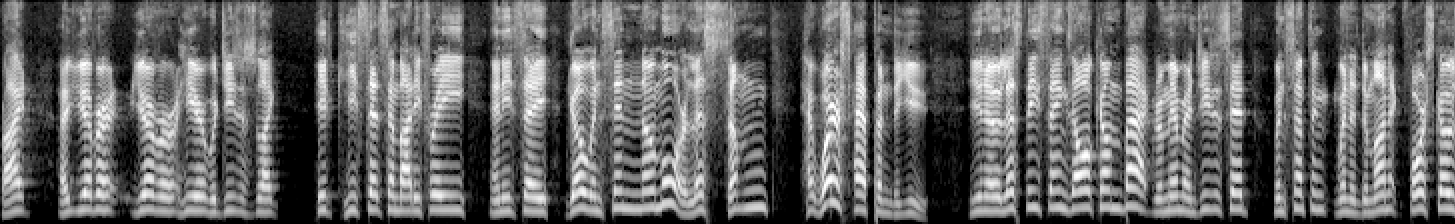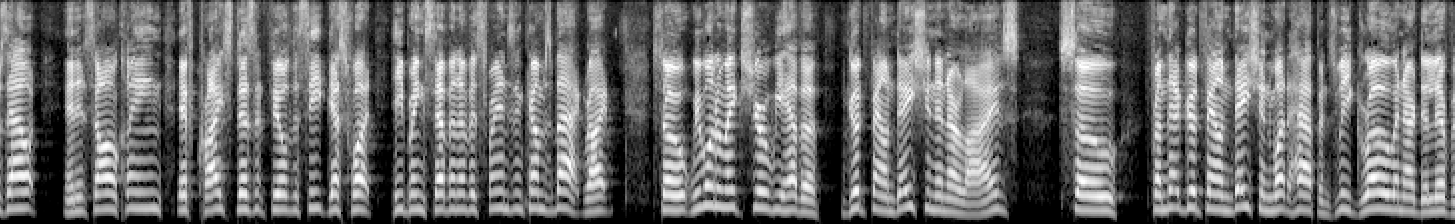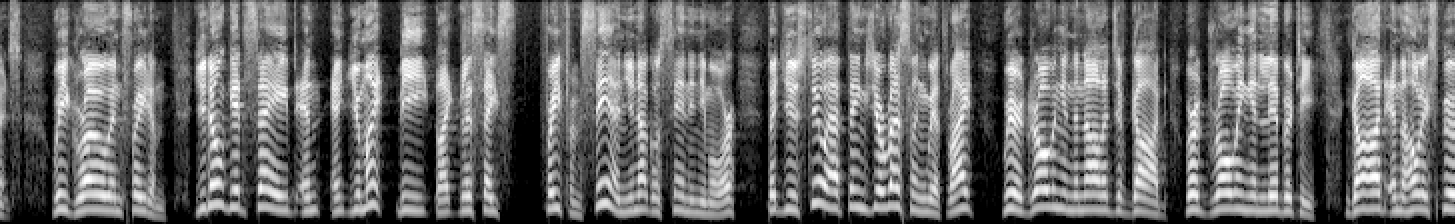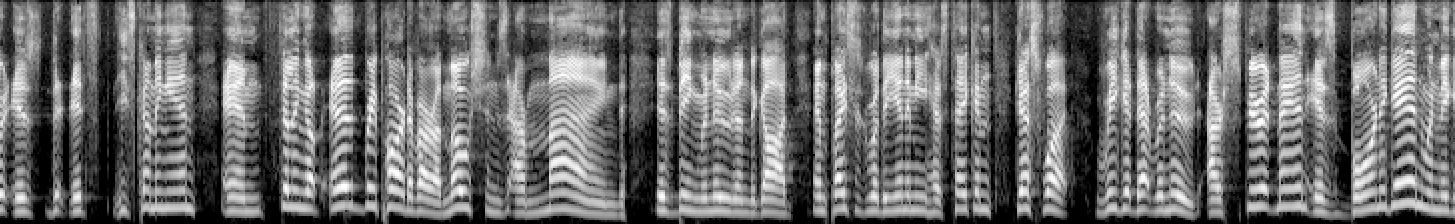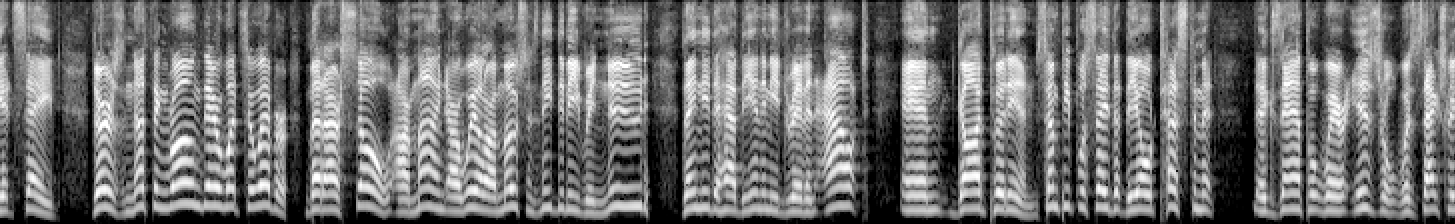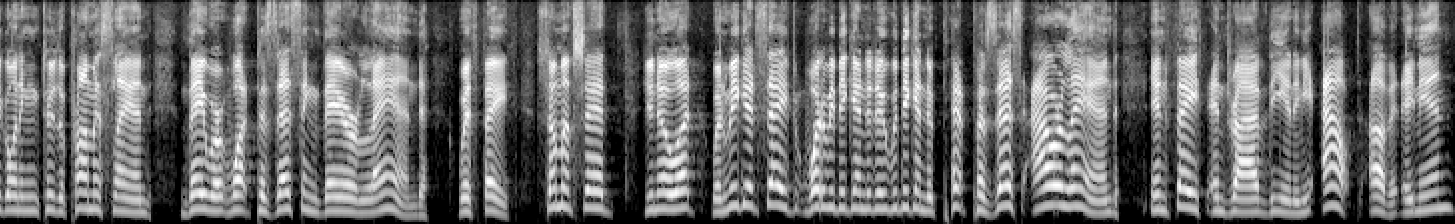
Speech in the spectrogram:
right? Uh, you ever you ever hear where Jesus like he he set somebody free and he'd say, "Go and sin no more, lest something worse happen to you." You know, lest these things all come back. Remember, and Jesus said, when something when a demonic force goes out and it's all clean, if Christ doesn't fill the seat, guess what? He brings seven of his friends and comes back, right? So we want to make sure we have a good foundation in our lives so, from that good foundation, what happens? We grow in our deliverance, we grow in freedom. You don't get saved, and, and you might be, like, let's say, free from sin. You're not going to sin anymore, but you still have things you're wrestling with, right? We're growing in the knowledge of God. We're growing in liberty. God and the Holy Spirit is it's he's coming in and filling up every part of our emotions. Our mind is being renewed unto God. And places where the enemy has taken, guess what? We get that renewed. Our spirit man is born again when we get saved. There's nothing wrong there whatsoever, but our soul, our mind, our will, our emotions need to be renewed. They need to have the enemy driven out and God put in. Some people say that the Old Testament example where Israel was actually going to the promised land, they were what? Possessing their land with faith. Some have said, you know what? When we get saved, what do we begin to do? We begin to pe- possess our land in faith and drive the enemy out of it. Amen?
